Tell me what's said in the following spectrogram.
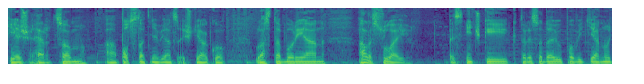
tiež hercom a podstatne viac ešte ako Vlasta Borian, ale sú aj pesničky, ktoré sa dajú povytiahnuť,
